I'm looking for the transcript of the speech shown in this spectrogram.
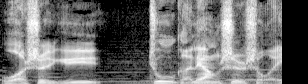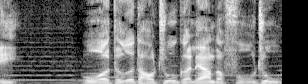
我是鱼，诸葛亮是水，我得到诸葛亮的辅助，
